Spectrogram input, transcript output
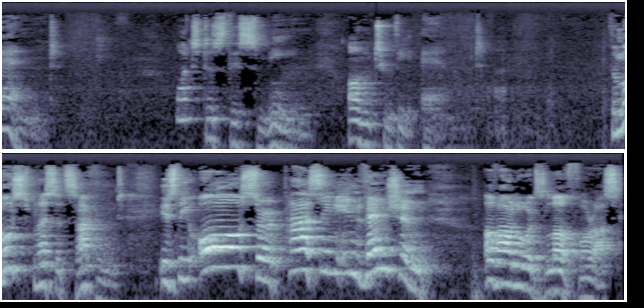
end. What does this mean, unto the end? The most blessed sacrament is the all surpassing invention of our Lord's love for us.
